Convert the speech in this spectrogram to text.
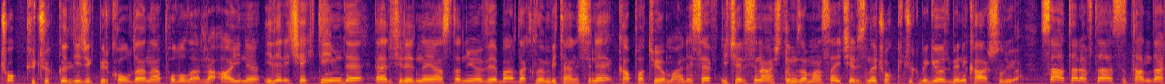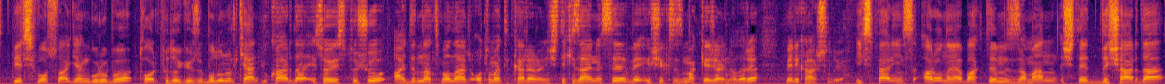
çok küçük gıllicik bir kol dayanağı pololarla aynı. İleri çektiğimde el frenine yaslanıyor ve bardaklığın bir tanesini kapatıyor maalesef. İçerisini açtığım zamansa içerisinde çok küçük bir göz beni karşılıyor. Sağ tarafta standart bir Volkswagen grubu torpido gözü bulunurken yukarıda SOS tuşu, aydınlatmalar, otomatik kararan iç dikiz aynası ve ışıksız makyaj aynaları beni karşılıyor. Experience Arona'ya baktığımız zaman işte dışarıda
